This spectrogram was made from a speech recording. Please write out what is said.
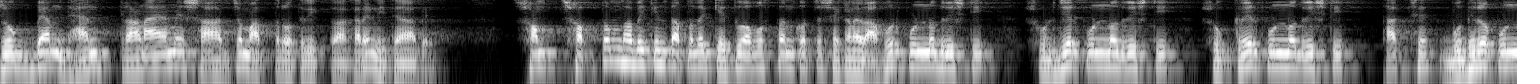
যোগব্যায়াম, ধ্যান, প্রাণায়ামের সাহায্য মাত্রা অতিরিক্ত আকারে নিতে হবে। সপ্তমভাবে কিন্তু আপনাদের কেতু অবস্থান করছে, সেখানে রাহুর পূর্ণ দৃষ্টি সূর্যের পূর্ণ দৃষ্টি শুক্রের পূর্ণ দৃষ্টি থাকছে, বুধেরও পূর্ণ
